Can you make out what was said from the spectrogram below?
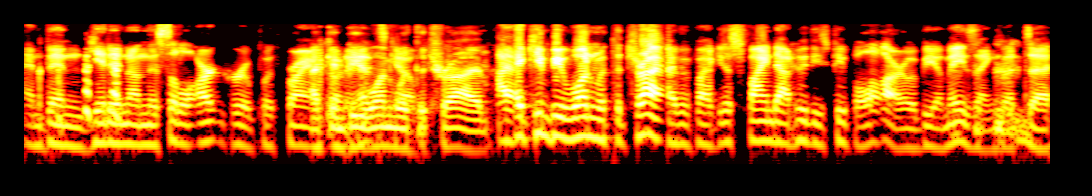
and then get in on this little art group with Brian. I can be one with the tribe. I can be one with the tribe if I could just find out who these people are. It would be amazing. but uh,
